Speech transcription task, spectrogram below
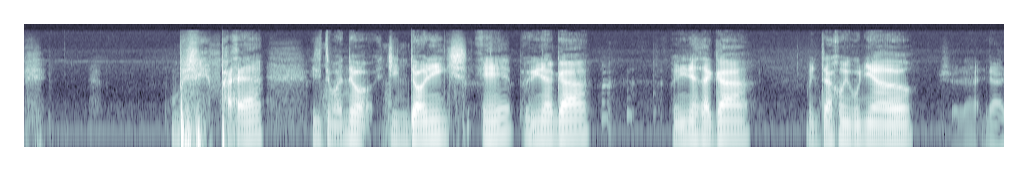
Un pez de espada. Y tomando gin tonics, ¿eh? Vine acá. Me vine hasta acá. Me trajo mi cuñado. yo la- la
